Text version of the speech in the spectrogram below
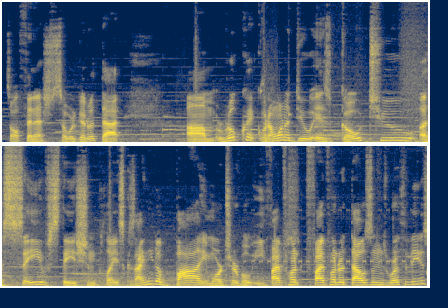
It's all finished, so we're good with that. Um, real quick, what I want to do is go to a save station place because I need to buy more turbo E. 500 500,000 worth of these?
